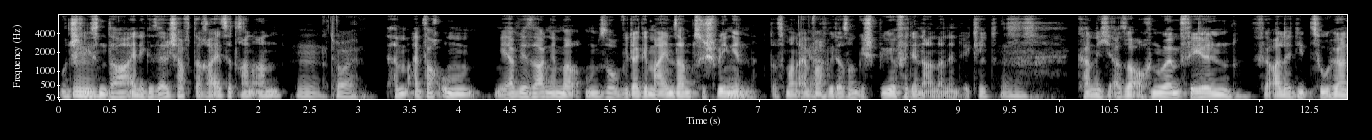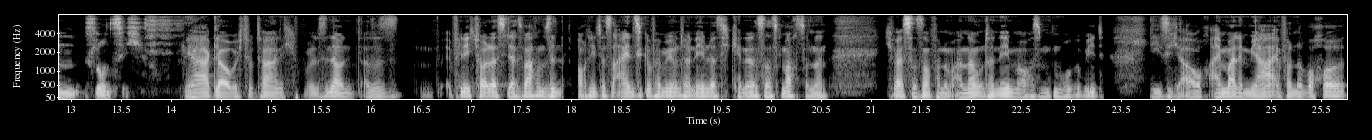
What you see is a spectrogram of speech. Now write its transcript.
und hm. schließen da eine Gesellschafterreise dran an. Hm, toll. Ähm, einfach um, ja, wir sagen immer, um so wieder gemeinsam zu schwingen, dass man einfach ja. wieder so ein Gespür für den anderen entwickelt. Mhm. kann ich also auch nur empfehlen für alle, die zuhören, es lohnt sich. Ja, glaube ich total. Ich sind auch, also finde ich toll, dass sie das machen. Sind auch nicht das einzige Familienunternehmen, das ich kenne, das das macht, sondern ich weiß das noch von einem anderen Unternehmen, auch aus dem Ruhrgebiet, die sich auch einmal im Jahr einfach eine Woche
